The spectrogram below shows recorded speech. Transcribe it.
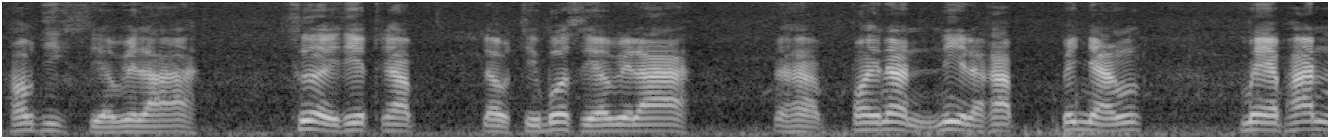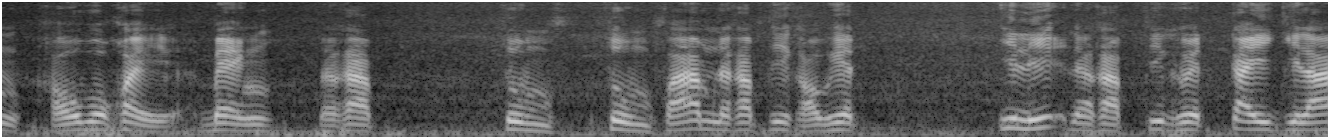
เขาที่เสียเวลาเสื้อไอทิศครับแล้วสิบ่เสียเวลานะครับเพราะฉะนั้นนี่แหละครับเป็นอย่าง แม่พันธุ์เขาบ่ค่อยแบ่งนะครับ ซุ่มซุ่มฟาร์มนะครับ ที่เขาเฮ็ดอิลินะครับ ที่เขาเฮ็ดไก่กีฬา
